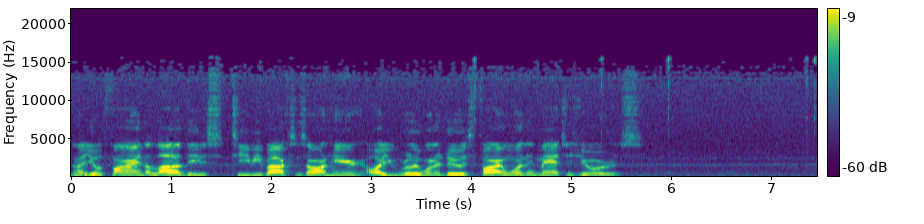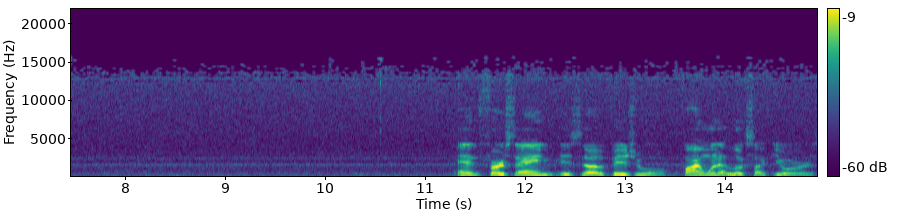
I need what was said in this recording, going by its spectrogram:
Now you'll find a lot of these TV boxes on here. All you really want to do is find one that matches yours. And first thing is uh, visual. Find one that looks like yours.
